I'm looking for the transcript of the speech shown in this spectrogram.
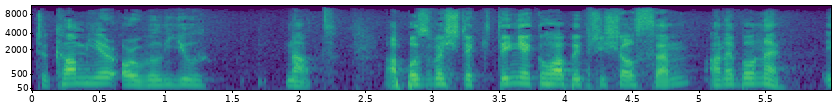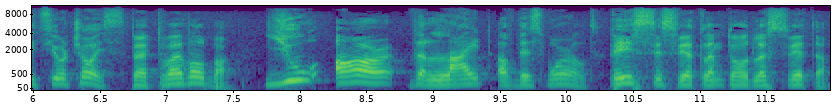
to come here or will you not? A pozveš te ty někoho, aby přišel sem, anebo ne. It's your choice. To je tvoje volba. You are the light of this world. Ty jsi světlem tohohle světa.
